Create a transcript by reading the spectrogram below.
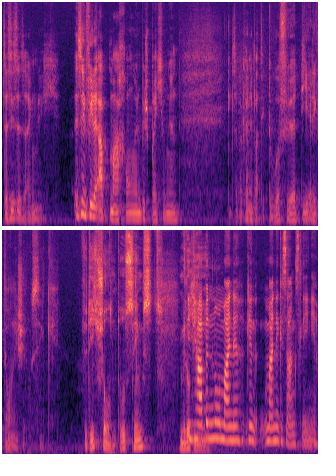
das ist es eigentlich. Es sind viele Abmachungen, Besprechungen, Gibt es aber keine Partitur für die elektronische Musik. Für dich schon, du singst Melodie. Ich habe nur meine, meine Gesangslinie.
